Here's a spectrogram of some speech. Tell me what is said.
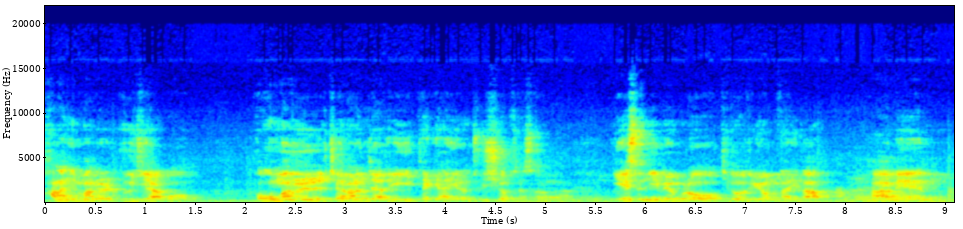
하나님만을 의지하고 복음만을 전하는 자들이 되게 하여 주시옵소서. 예수님 이름으로 기도드리옵나이다. 아멘.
